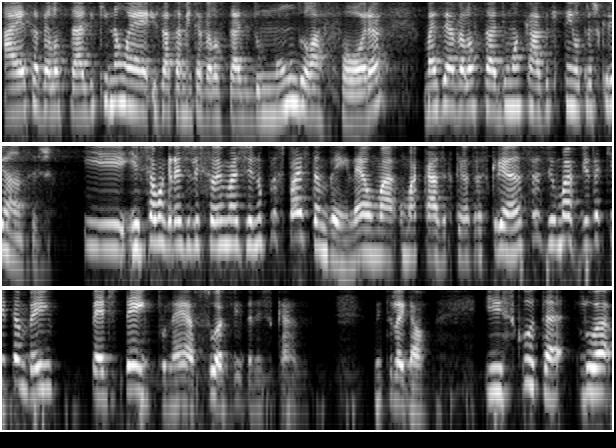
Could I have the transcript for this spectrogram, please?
a essa velocidade que não é exatamente a velocidade do mundo lá fora, mas é a velocidade de uma casa que tem outras crianças. E isso é uma grande lição, imagino, para os pais também, né? Uma, uma casa que tem outras crianças e uma vida que também pede tempo, né? A sua vida nesse caso. Muito legal. E escuta, Lua,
